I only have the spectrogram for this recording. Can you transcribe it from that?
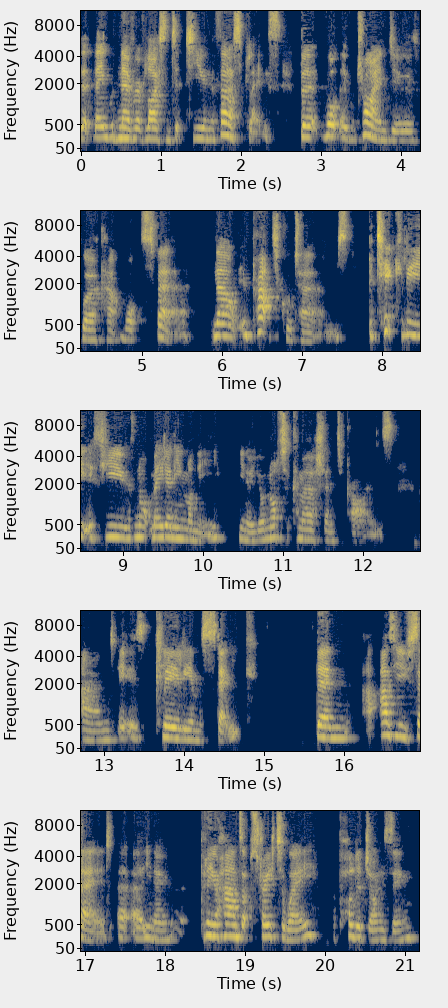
that they would never have licensed it to you in the first place. But what they will try and do is work out what's fair. Now, in practical terms, particularly if you have not made any money, you know, you're not a commercial enterprise and it is clearly a mistake, then, as you said, uh, uh, you know, putting your hands up straight away, apologising,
